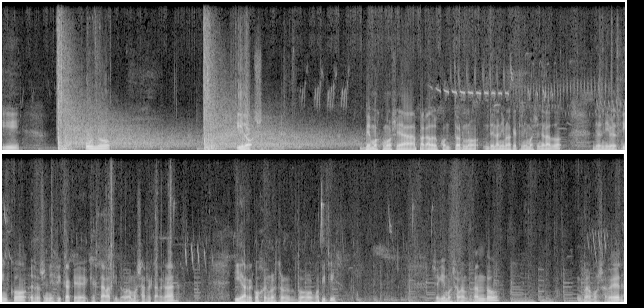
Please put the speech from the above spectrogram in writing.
Y... Uno... Y dos vemos cómo se ha apagado el contorno del animal que teníamos señalado del nivel 5 eso significa que, está batido vamos a recargar y a recoger nuestros dos guapitis. Seguimos avanzando. Vamos a ver.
